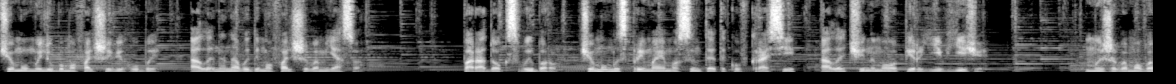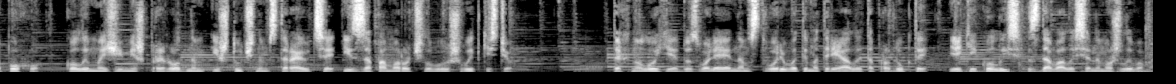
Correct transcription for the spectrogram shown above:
чому ми любимо фальшиві губи, але ненавидимо фальшиве м'ясо. Парадокс вибору, чому ми сприймаємо синтетику в красі, але чинимо опір її в їжі. Ми живемо в епоху, коли межі між природним і штучним стираються із запаморочливою швидкістю. Технологія дозволяє нам створювати матеріали та продукти, які колись здавалися неможливими.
